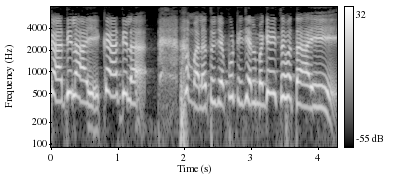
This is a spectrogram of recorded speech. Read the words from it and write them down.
का दिला आहे का दिला? मला तुझ्या पुटी जन्म घ्यायचा होता आहे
